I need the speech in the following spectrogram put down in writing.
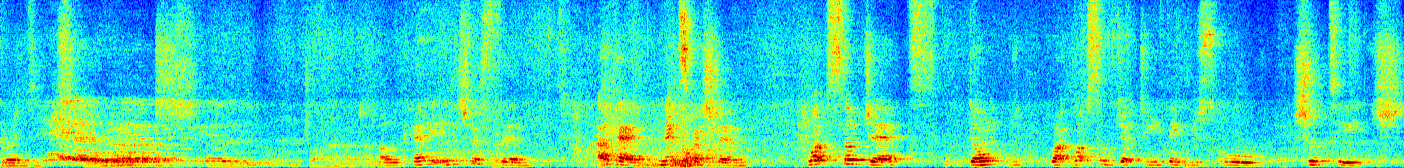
Forensics, um. Okay, interesting. Okay, next question. What subjects don't, right, what subject do you think your school should teach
